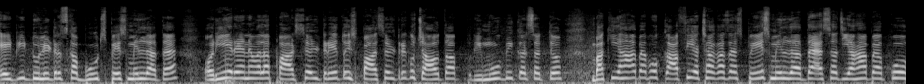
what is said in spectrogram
एटी टू लीटर्स का बूट स्पेस मिल जाता है। और ये रहने वाला पार्सल ट्रे तो इस पार्सल ट्रे को चाहो तो आप रिमूव भी कर सकते हो। बाकी यहाँ पे आपको काफ़ी अच्छा खासा स्पेस मिल जाता है। ऐसा यहाँ पे आपको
